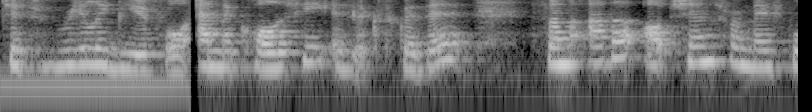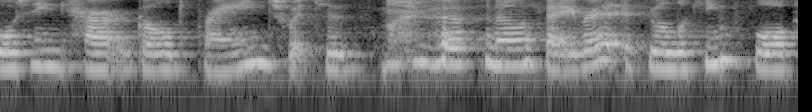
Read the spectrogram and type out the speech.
just really beautiful. And the quality is exquisite. Some other options from their 14 karat gold range, which is my personal favorite if you're looking for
